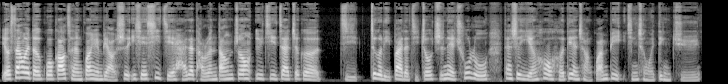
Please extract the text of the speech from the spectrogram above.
有三位德国高层官员表示，一些细节还在讨论当中，预计在这个。几这个礼拜的几周之内出炉，但是延后核电厂关闭已经成为定局。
